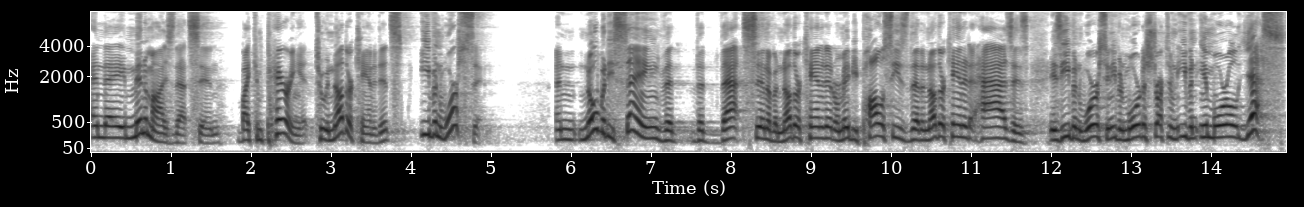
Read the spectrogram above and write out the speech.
and they minimized that sin by comparing it to another candidate's even worse sin. And nobody's saying that, that that sin of another candidate or maybe policies that another candidate has is, is even worse and even more destructive and even immoral. Yes,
